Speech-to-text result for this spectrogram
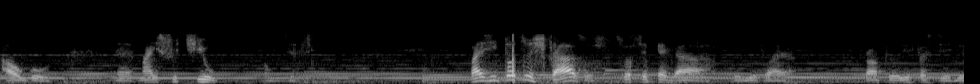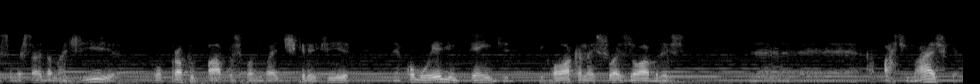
algo né, mais sutil, vamos dizer assim. Mas em todos os casos, se você pegar o livro, o próprio livro de sobre a história da magia, o próprio Papas, quando vai descrever né, como ele entende e coloca nas suas obras né, a parte mágica,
